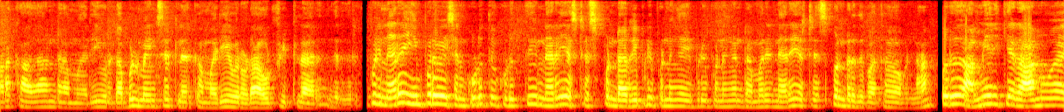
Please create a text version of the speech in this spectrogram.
நடக்காதான்ற மாதிரி ஒரு டபுள் மைண்ட் செட்டில் இருக்க மாதிரி இவரோட அவுட்ஃபிட்ல இருந்திருக்கு இப்படி நிறைய இம்ப்ரவேஷன் கொடுத்து கொடுத்து நிறைய ஸ்ட்ரெஸ் பண்ணுறாரு இப்படி பண்ணுங்க இப்படி பண்ணுங்கன்ற மாதிரி நிறைய ஸ்ட்ரெஸ் பண்ணுறது பார்த்தோம் அப்படின்னா ஒரு அமெரிக்க ராணுவ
